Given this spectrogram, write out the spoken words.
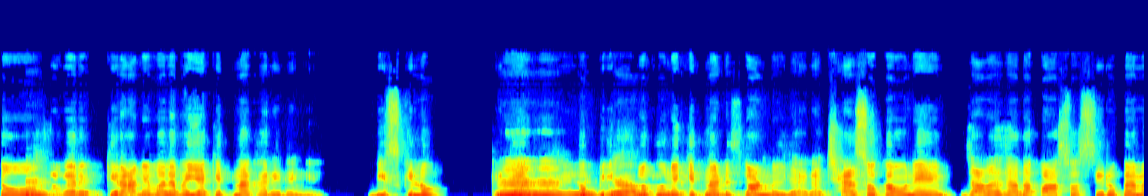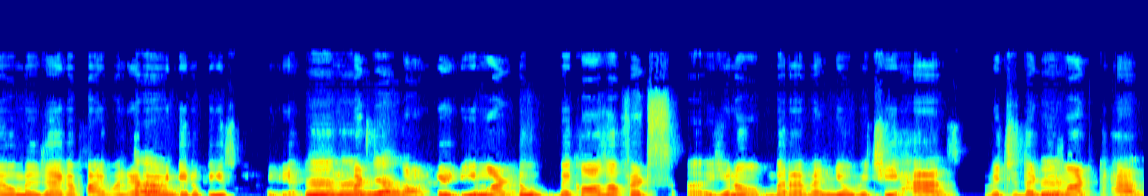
तो हम्म। अगर किराने वाले भैया कितना खरीदेंगे? बीस किलो? ठीक है? हम्म, तो बीस किलो को उन्हें कितना डिस्काउंट मिल जाएगा? छह सौ का उन्हें ज़्यादा से ज़्यादा पाँच सौ अस्सी रुपए में वो मिल जाएगा फाइव हंड्रेड एटी रुपीज़ ठीक है? But what will D Mart do because of its you know revenue which he has which the D Mart has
